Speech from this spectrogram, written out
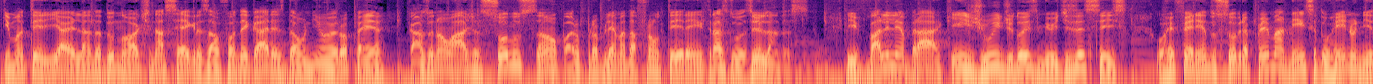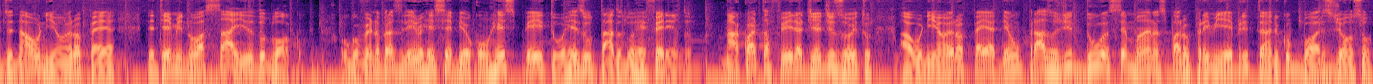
que manteria a Irlanda do Norte nas regras alfandegárias da União Europeia, caso não haja solução para o problema da fronteira entre as duas Irlandas. E vale lembrar que em junho de 2016, o referendo sobre a permanência do Reino Unido na União Europeia determinou a saída do bloco o governo brasileiro recebeu com respeito o resultado do referendo. Na quarta-feira, dia 18, a União Europeia deu um prazo de duas semanas para o premier britânico Boris Johnson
